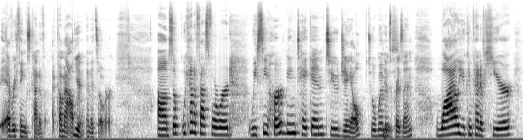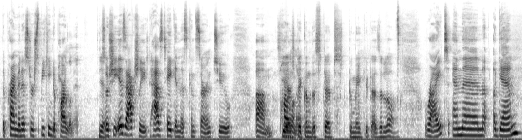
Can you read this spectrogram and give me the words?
everything's kind of come out, Yeah. and it's over. Um, so we kind of fast forward. We see her being taken to jail, to a women's Yes. prison, while you can kind of hear the prime minister speaking to parliament. Yeah. So she is actually has taken this concern to um, He has taken the steps to make it as a law. Right. And then again,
